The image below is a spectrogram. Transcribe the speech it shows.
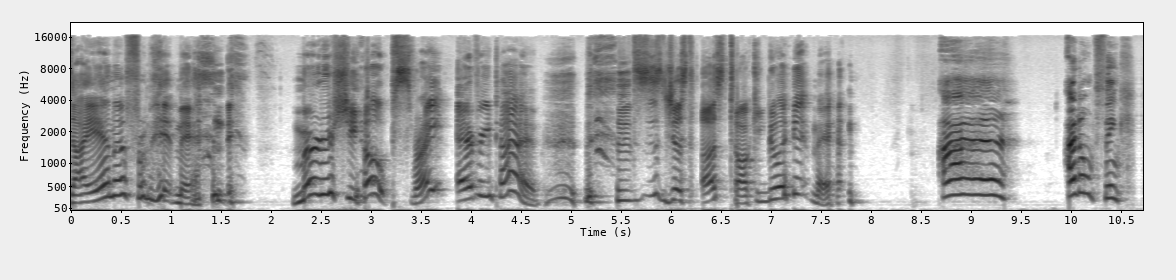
Diana from Hitman. Murder she hopes, right? Every time. this is just us talking to a hitman. Uh, I don't think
